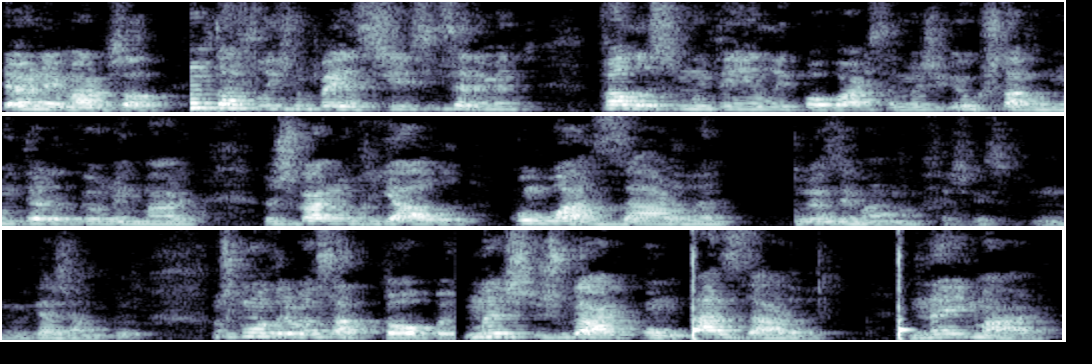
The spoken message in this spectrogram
É o Neymar, pessoal. Não está feliz no PSG, sinceramente. Fala-se muito em ele ir para o Barça, mas eu gostava muito era de ver o Neymar jogar no Real com o Hazard. O Benzema não, fez isso. O gajo já meteu. Mas com outro avançado top. Mas jogar com Hazard, Neymar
